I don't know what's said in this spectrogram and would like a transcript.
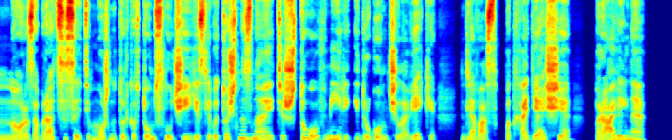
Но разобраться с этим можно только в том случае, если вы точно знаете, что в мире и другом человеке для вас подходящее, правильное,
